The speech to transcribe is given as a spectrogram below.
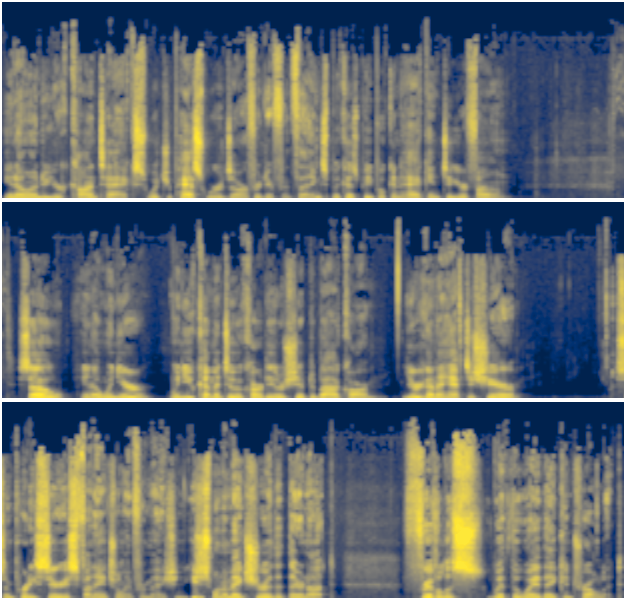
you know, under your contacts, what your passwords are for different things, because people can hack into your phone. So, you know, when you're when you come into a car dealership to buy a car, you're going to have to share some pretty serious financial information. You just want to make sure that they're not frivolous with the way they control it.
